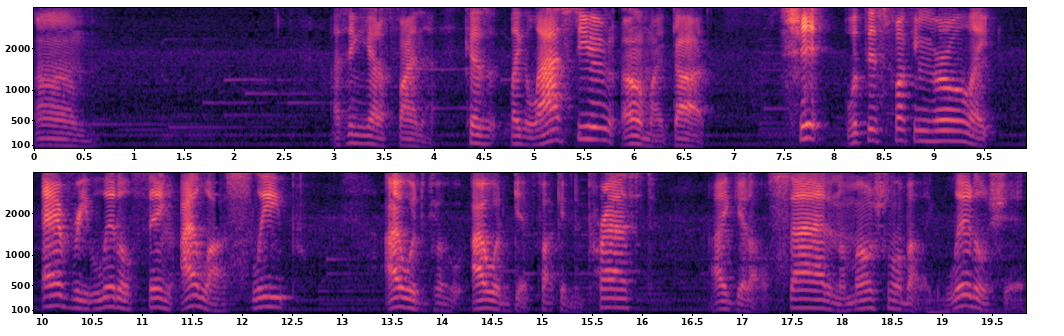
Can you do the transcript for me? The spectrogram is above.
Um, I think you gotta find that. Cause like last year, oh my god. Shit with this fucking girl, like every little thing, I lost sleep. I would go, I would get fucking depressed. I get all sad and emotional about like little shit.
